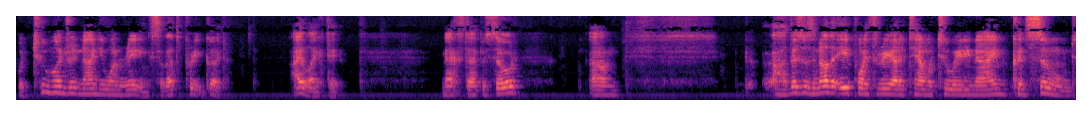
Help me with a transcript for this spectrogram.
with 291 ratings, so that's pretty good. I liked it. Next episode, um, uh, this is another 8.3 out of 10 with 289. Consumed.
